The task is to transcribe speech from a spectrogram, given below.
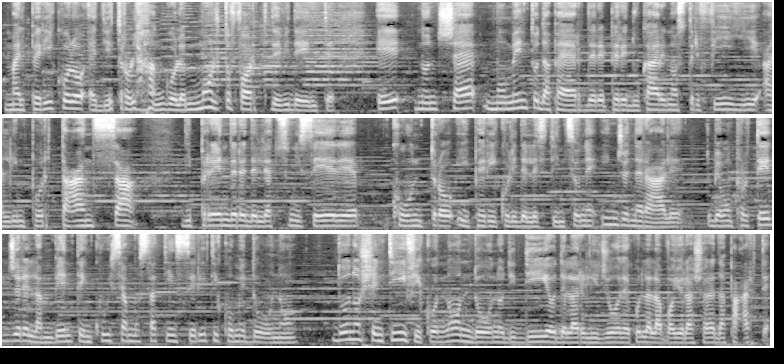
Ma il pericolo è dietro l'angolo, è molto forte ed evidente e non c'è momento da perdere per educare i nostri figli all'importanza di prendere delle azioni serie contro i pericoli dell'estinzione in generale. Dobbiamo proteggere l'ambiente in cui siamo stati inseriti come dono. Dono scientifico, non dono di Dio, della religione, quella la voglio lasciare da parte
